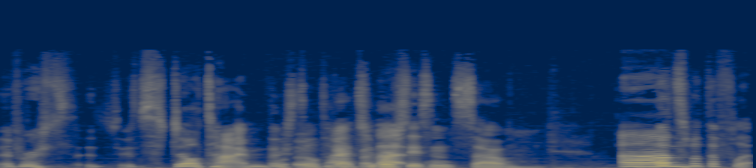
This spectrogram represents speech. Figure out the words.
if we're it's, it's still time. There's still time got for two more that. seasons. So Um, what's with the flip?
